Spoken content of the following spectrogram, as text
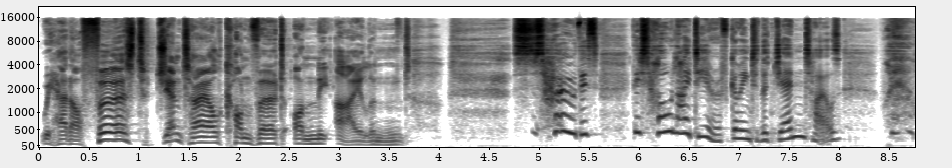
we had our first Gentile convert on the island. So this this whole idea of going to the Gentiles, well,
